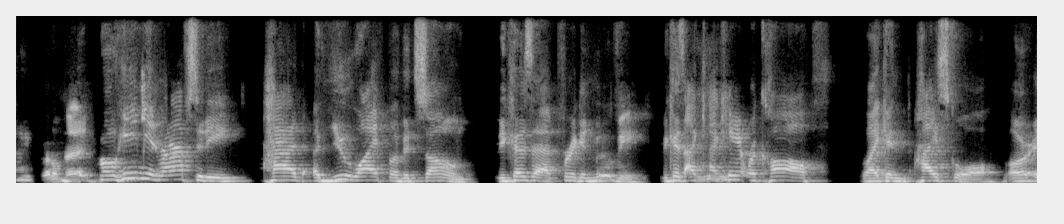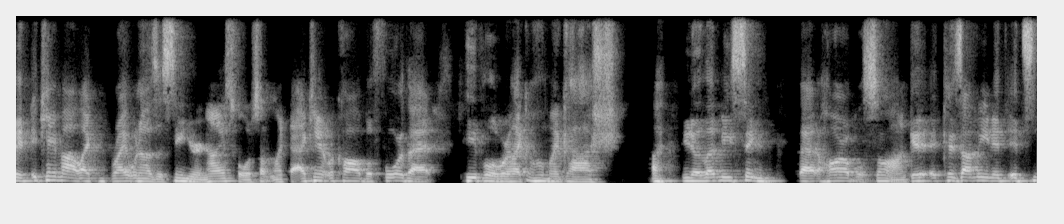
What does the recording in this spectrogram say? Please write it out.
a little bit. Bohemian Rhapsody had a new life of its own because of that friggin' movie. Because I, mm. I can't recall like in high school, or it, it, came out like right when I was a senior in high school or something like that. I can't recall before that people were like, "Oh my gosh, uh, you know, let me sing that horrible song." Because I mean, it, it's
